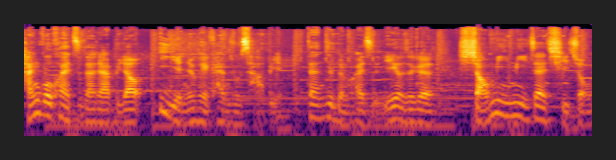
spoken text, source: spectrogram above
韩国筷子大家比较一眼就可以看出差别，但日本筷子也有这个小秘密在其中。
